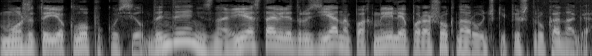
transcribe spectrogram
может, ее клоп укусил? Да, да я не знаю. Ей оставили друзья на похмелье порошок на ручке, пишет рука нога.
